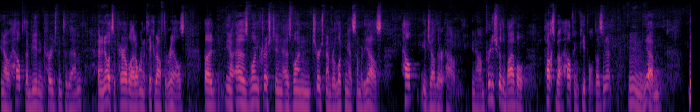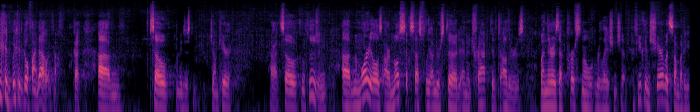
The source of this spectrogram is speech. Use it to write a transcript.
You know, help them, be an encouragement to them. And I know it's a parable, I don't want to take it off the rails, but you know, as one Christian, as one church member looking at somebody else, help each other out. You know, I'm pretty sure the Bible talks about helping people, doesn't it? Mm, yeah, we could we could go find out. okay. Um, so let me just jump here. All right, so conclusion. Uh, memorials are most successfully understood and attractive to others when there is that personal relationship. If you can share with somebody,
